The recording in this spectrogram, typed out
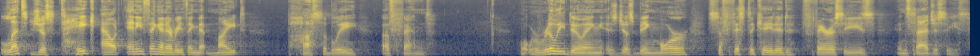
let's just take out anything and everything that might possibly offend. What we're really doing is just being more sophisticated Pharisees and Sadducees.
